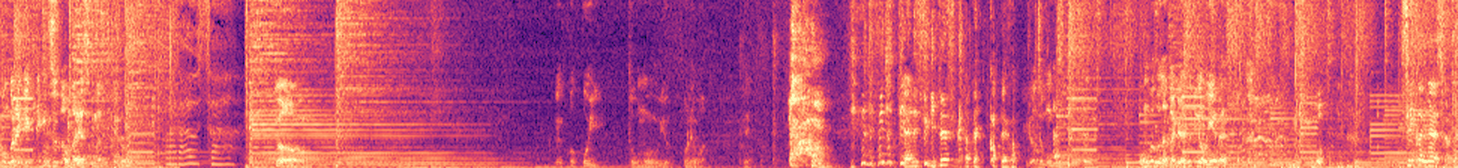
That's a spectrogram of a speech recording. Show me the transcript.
こんぐらい劇的にすると分かりやすくなるんですけど。笑うさ。うん。かっこいいと思うよ俺は。ね。ちょっとやりすぎですかねこれは。いやでも音楽なんかやりすぎでも言えないですもう 正解ないですからね。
